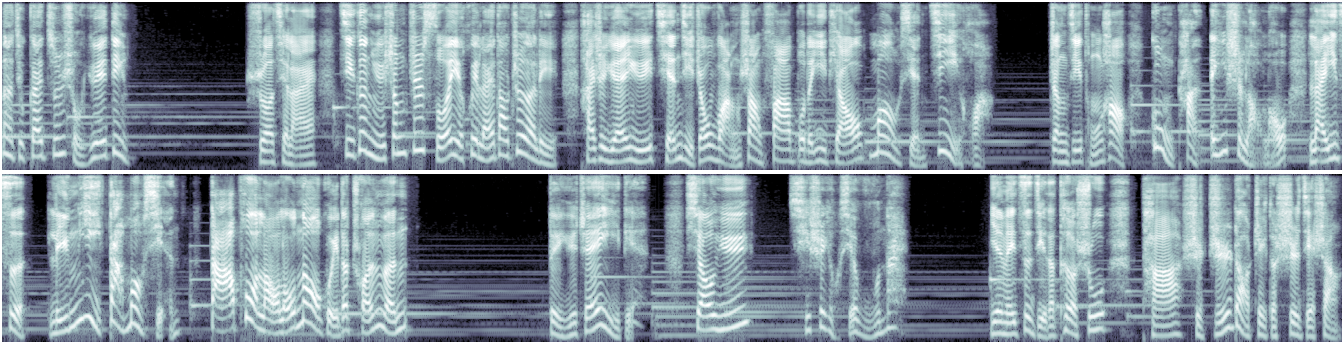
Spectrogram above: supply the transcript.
那就该遵守约定。说起来，几个女生之所以会来到这里，还是源于前几周网上发布的一条冒险计划，征集同好共探 A 市老楼，来一次灵异大冒险。打破老楼闹鬼的传闻。对于这一点，小鱼其实有些无奈，因为自己的特殊，他是知道这个世界上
